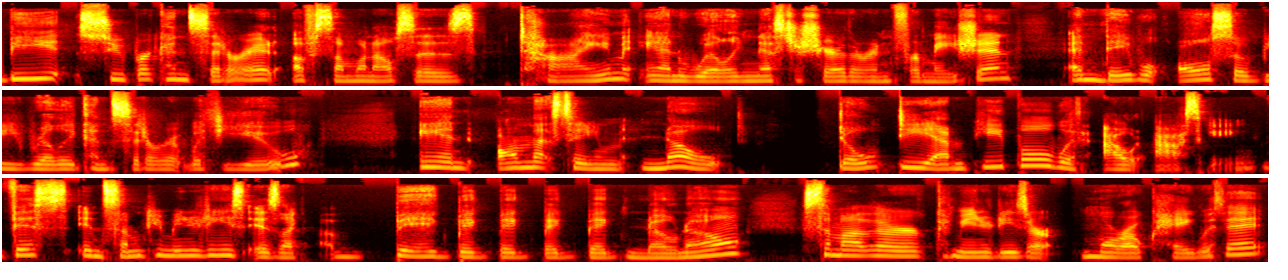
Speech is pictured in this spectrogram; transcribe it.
be super considerate of someone else's time and willingness to share their information. And they will also be really considerate with you. And on that same note, don't DM people without asking. This in some communities is like a big, big, big, big, big no no. Some other communities are more okay with it.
